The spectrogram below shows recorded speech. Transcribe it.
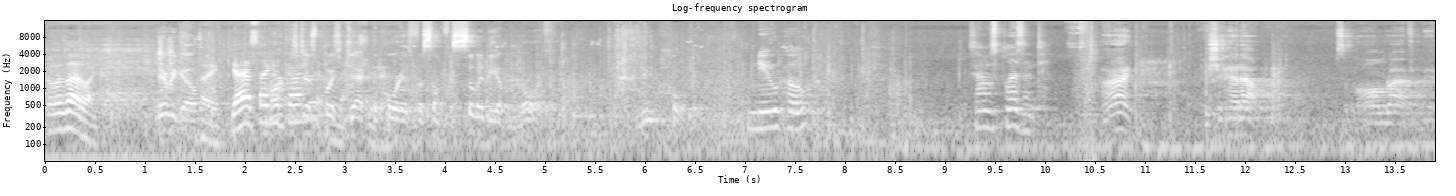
So was that like a Here we go. like yes I can Marcus drive just it? pushed No, Jack the didn't. coordinates for some facility up north. New Hope. New hope. Sounds pleasant. All right, we should head out. It's a long ride from here.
